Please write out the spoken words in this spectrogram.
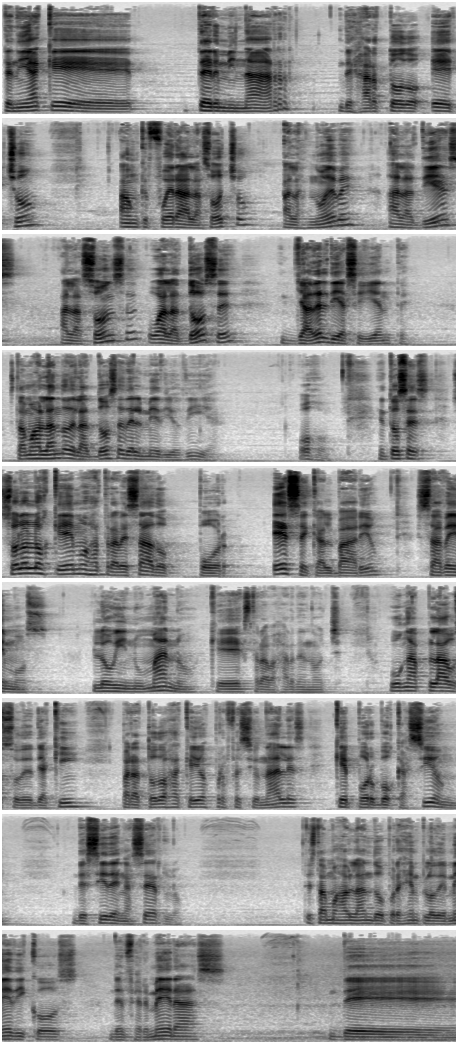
tenía que terminar, dejar todo hecho, aunque fuera a las 8, a las 9, a las 10, a las 11 o a las 12 ya del día siguiente. Estamos hablando de las 12 del mediodía. Ojo. Entonces, solo los que hemos atravesado por ese calvario sabemos lo inhumano que es trabajar de noche. Un aplauso desde aquí para todos aquellos profesionales que por vocación deciden hacerlo. Estamos hablando, por ejemplo, de médicos, de enfermeras, de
